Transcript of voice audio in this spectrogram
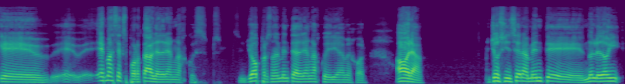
que eh, es más exportable Adrián Ascuez. Yo personalmente Adrián Ascuez diría mejor. Ahora, yo sinceramente no le doy,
